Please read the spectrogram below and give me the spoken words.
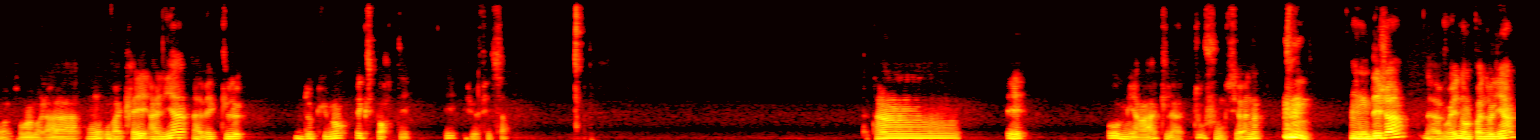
besoin, voilà. On, va créer un lien avec le document exporté. Et je fais ça. Et au miracle, tout fonctionne. Déjà, euh, vous voyez dans le panneau lien,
